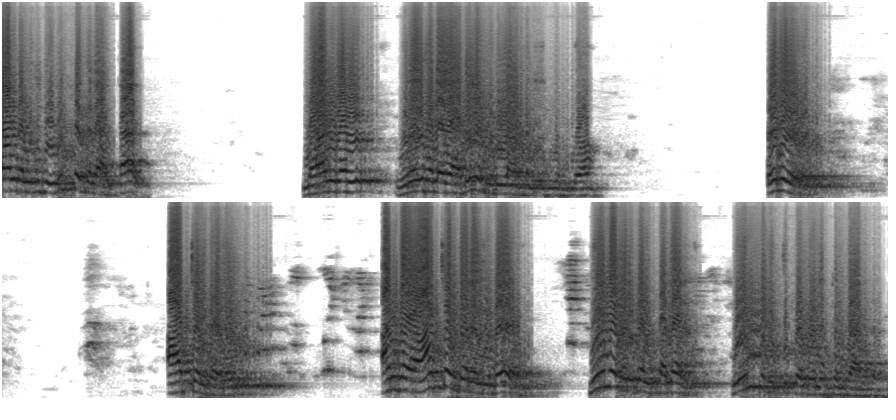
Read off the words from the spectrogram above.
நாங்கள் இங்கு இருப்பதனால் தான் நாங்கள் இறைவனை அடைய முடியாமல் இருக்கின்றோம். ஒரு ஆற்றல்களை அந்த ஆற்றல்களையிலே மீனவர்கள் பலர் மீன்பிடித்துக் கொண்டிருக்கின்றார்கள்.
